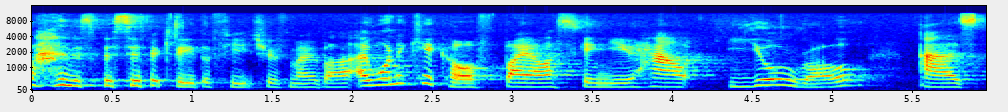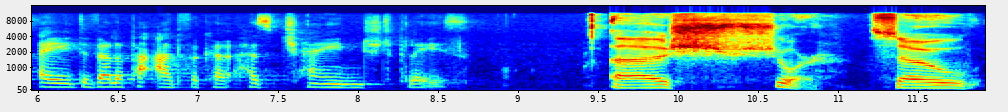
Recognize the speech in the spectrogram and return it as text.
specifically the future of mobile. I want to kick off by asking you how your role as a developer advocate has changed, please. Uh, sure. So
